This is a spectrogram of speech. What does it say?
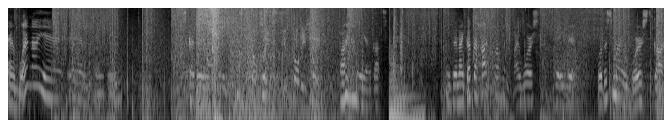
And when I am angry, mate. You've got his head. Finally, I got. And then I got the Hush Puppy, my worst favorite. Well, this is my worst gun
